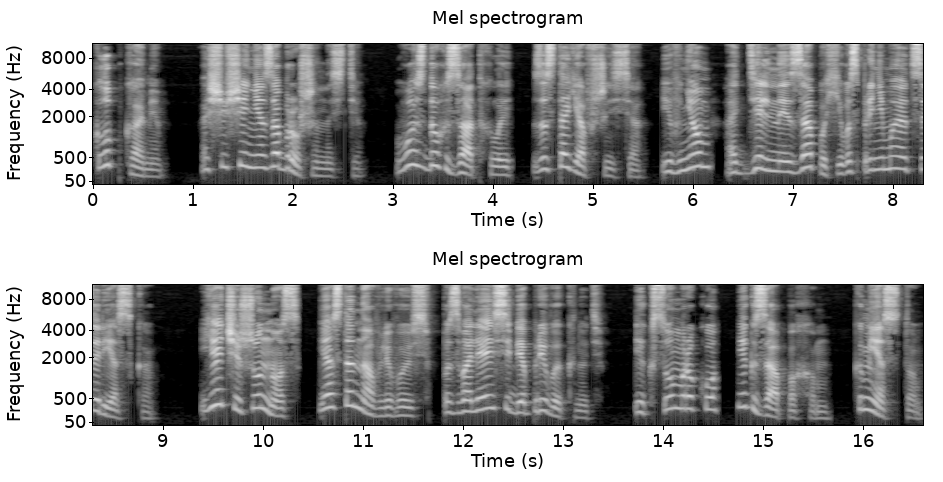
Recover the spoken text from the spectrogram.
клубками. Ощущение заброшенности. Воздух затхлый, застоявшийся, и в нем отдельные запахи воспринимаются резко. Я чешу нос и останавливаюсь, позволяя себе привыкнуть и к сумраку, и к запахам, к месту.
